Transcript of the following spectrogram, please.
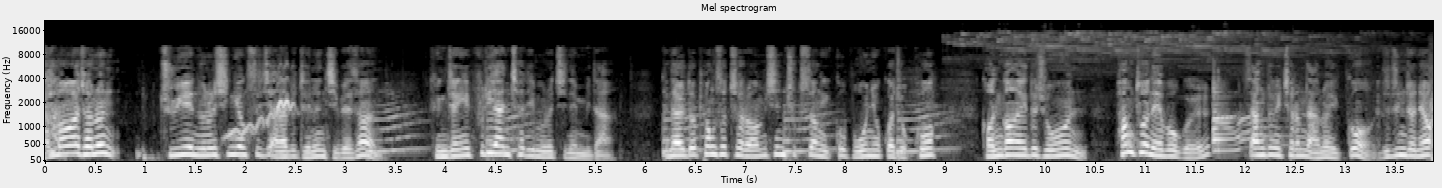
엄마와 저는 주위의 눈을 신경 쓰지 않아도 되는 집에선 굉장히 프리한 차림으로 지냅니다. 그날도 평소처럼 신축성 있고 보온 효과 좋고 건강에도 좋은 황토 내복을 쌍둥이처럼 나눠 입고 늦은 저녁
